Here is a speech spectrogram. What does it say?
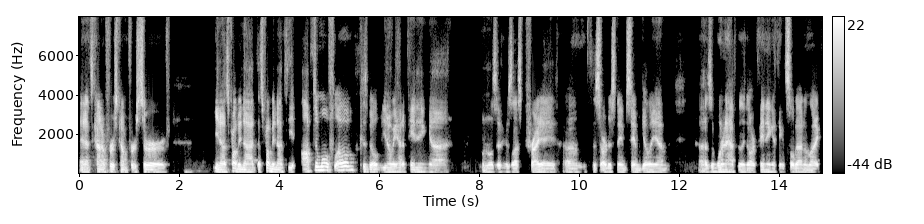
and it's kind of first come, first serve. You know, it's probably not, that's probably not the optimal flow because, you know, we had a painting, uh, when was it? It was last Friday. Um, this artist named Sam Gilliam uh, is a one and a half million dollar painting. I think it sold out in like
